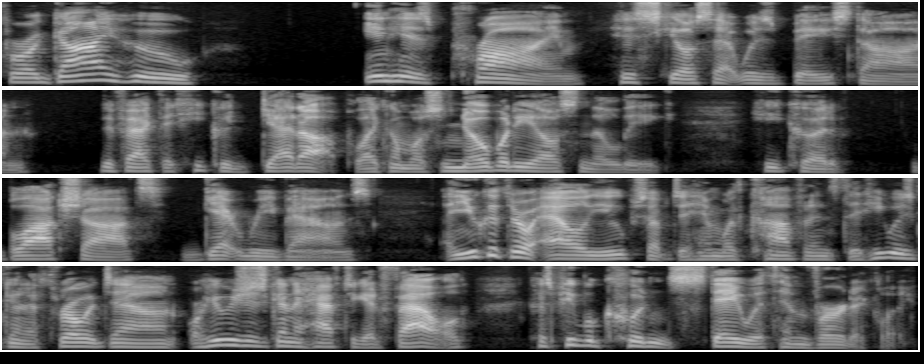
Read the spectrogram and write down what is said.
For a guy who in his prime, his skill set was based on the fact that he could get up like almost nobody else in the league. He could block shots, get rebounds, and you could throw alley oops up to him with confidence that he was going to throw it down or he was just going to have to get fouled because people couldn't stay with him vertically.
